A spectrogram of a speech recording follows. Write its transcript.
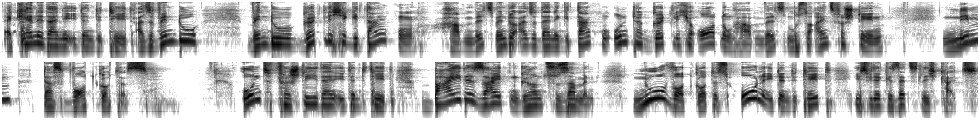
Erkenne deine Identität. Also wenn du, wenn du göttliche Gedanken haben willst, wenn du also deine Gedanken unter göttlicher Ordnung haben willst, musst du eins verstehen. Nimm das Wort Gottes und verstehe deine Identität. Beide Seiten gehören zusammen. Nur Wort Gottes ohne Identität ist wieder Gesetzlichkeit.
